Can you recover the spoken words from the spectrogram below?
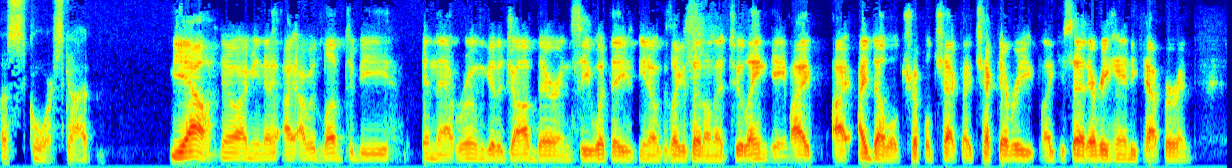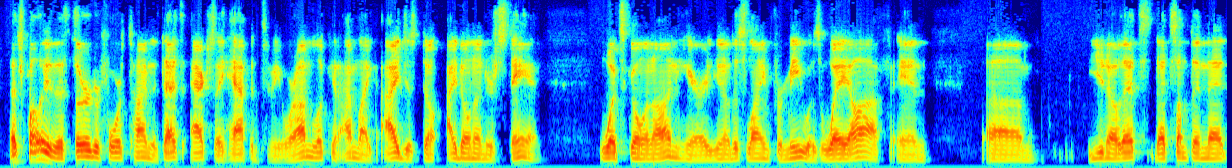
a score. Scott. Yeah, no, I mean, I, I would love to be in that room, get a job there, and see what they, you know, because like I said on that Tulane game, I, I, I double, triple checked. I checked every, like you said, every handicapper, and that's probably the third or fourth time that that's actually happened to me where I'm looking, I'm like, I just don't, I don't understand what's going on here. You know, this line for me was way off. And, um, you know, that's, that's something that,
